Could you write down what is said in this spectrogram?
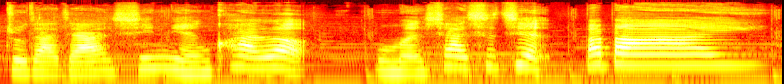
祝大家新年快乐！我们下次见，拜拜。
